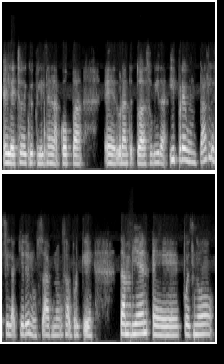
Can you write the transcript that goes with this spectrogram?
el hecho de que utilicen la copa eh, durante toda su vida y preguntarles si la quieren usar, ¿no? O sea, porque también, eh, pues no,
